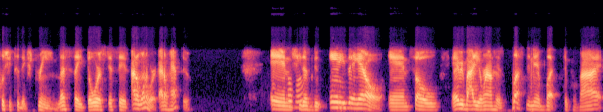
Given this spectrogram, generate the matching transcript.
push it to the extreme. Let's say Doris just says, "I don't want to work. I don't have to," and she Mhm. doesn't do anything at all, and so everybody around her is busting their butt to provide.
